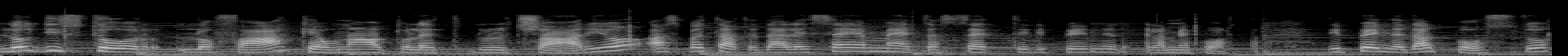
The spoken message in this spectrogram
L'Oldie Store lo fa, che è un outlet dolciario, aspettate dalle 6 e mezza a 7, dipende, è la mia porta, dipende dal posto,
